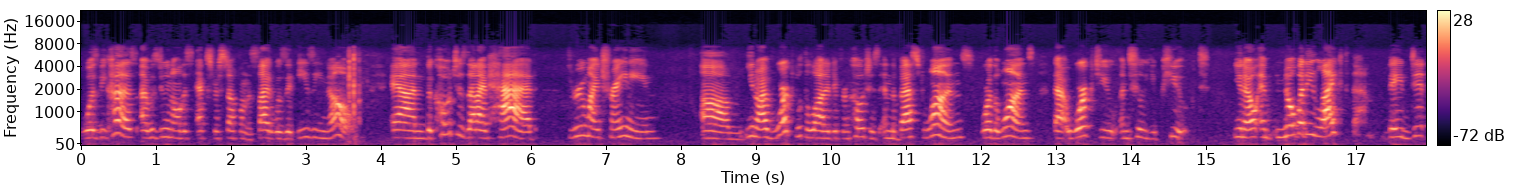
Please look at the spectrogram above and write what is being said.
was because I was doing all this extra stuff on the side. Was it easy? No. And the coaches that I've had through my training, um, you know, I've worked with a lot of different coaches, and the best ones were the ones that worked you until you puked, you know, and nobody liked them. They did,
